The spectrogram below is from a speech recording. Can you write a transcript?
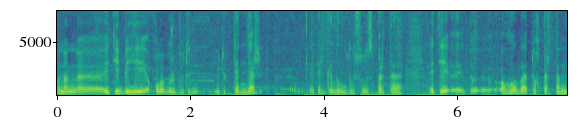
Онан қола бір бұтын үтіктенлер, этергелы улус улус барда эти охоба тохтартан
